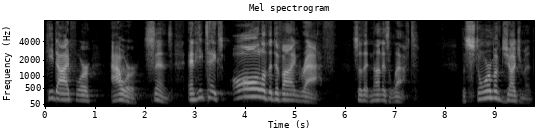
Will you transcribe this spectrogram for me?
He died for our sins. And he takes all of the divine wrath so that none is left. The storm of judgment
